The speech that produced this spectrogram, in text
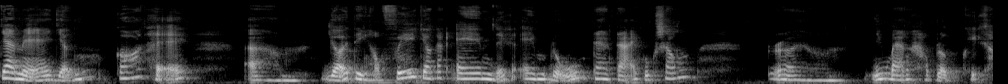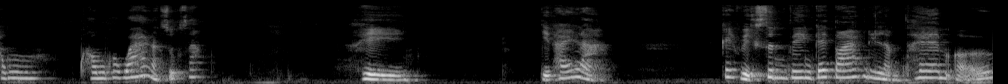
cha mẹ vẫn có thể à, gửi tiền học phí cho các em để các em đủ trang trải cuộc sống. Rồi à, những bạn học lực thì không không có quá là xuất sắc. Thì chị thấy là cái việc sinh viên kế toán đi làm thêm ở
